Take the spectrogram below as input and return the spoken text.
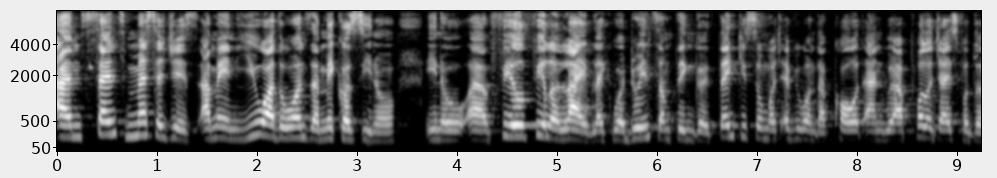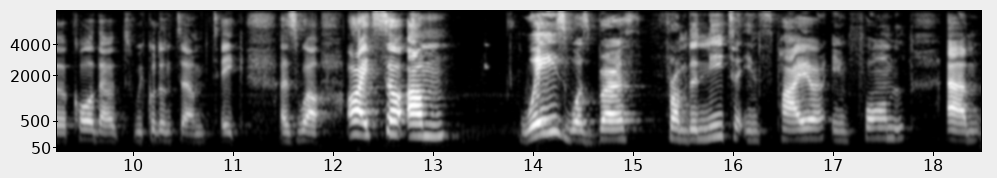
and sent messages. I mean, you are the ones that make us, you know, you know, uh, feel feel alive, like we're doing something good. Thank you so much, everyone that called, and we apologize for the call that we couldn't um, take as well. All right, so um, Ways was birthed from the need to inspire, inform, um,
